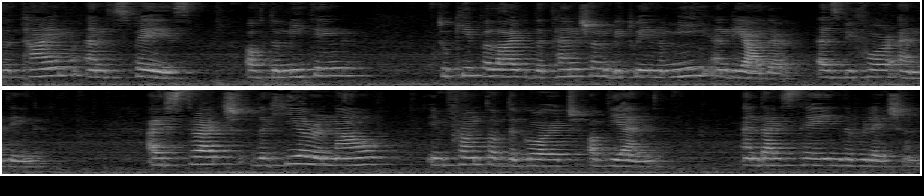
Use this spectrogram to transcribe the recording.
the time and the space of the meeting to keep alive the tension between me and the other as before ending. I stretch the here and now in front of the gorge of the end, and I stay in the relation.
